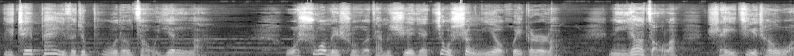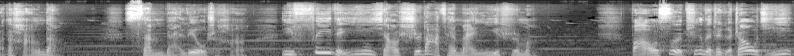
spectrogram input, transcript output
你这辈子就不能走阴了。我说没说过，咱们薛家就剩你有慧根了。你要走了，谁继承我的行当？三百六十行，你非得因小失大才满意是吗？宝四听得这个着急，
